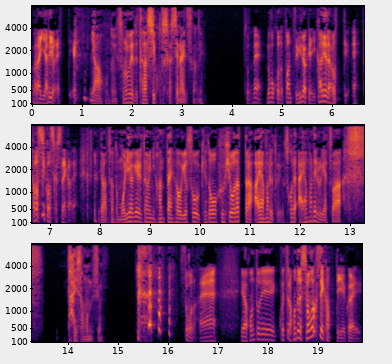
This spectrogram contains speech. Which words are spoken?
笑いやるよねっていう。いや、本当にその上で正しいことしかしてないですからね。そうだね。ロボコのパンツ見るわけにいかねえだろっていうね。正しいことしかしてないからね。いや、ちゃんと盛り上げるために反対派を装うけど、不評だったら謝るという、そこで謝れるやつは、大したもんですよ。そうだね。いや、本当に、こいつら本当に小学生かっていうくらい、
